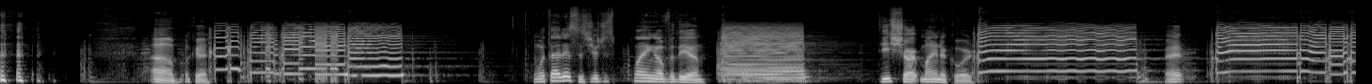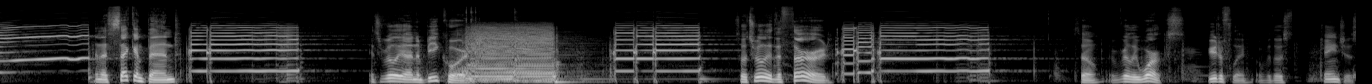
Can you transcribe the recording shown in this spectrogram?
um, okay. And what that is, is you're just playing over the um, D sharp minor chord. Right? And the second bend, it's really on a B chord. So it's really the third. So it really works beautifully over those changes.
